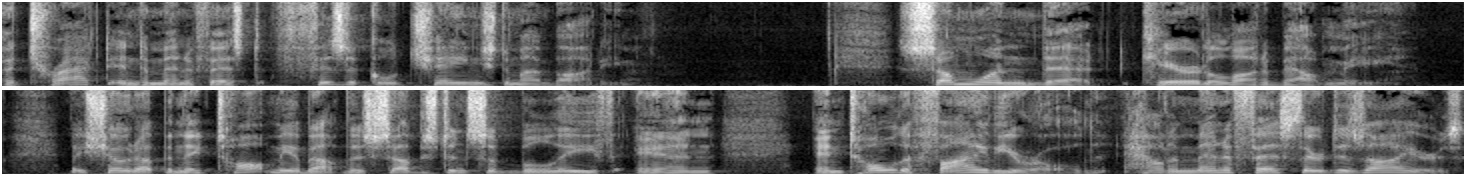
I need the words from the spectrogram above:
attract and to manifest physical change to my body. Someone that cared a lot about me. They showed up and they taught me about the substance of belief and and told a five year old how to manifest their desires.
